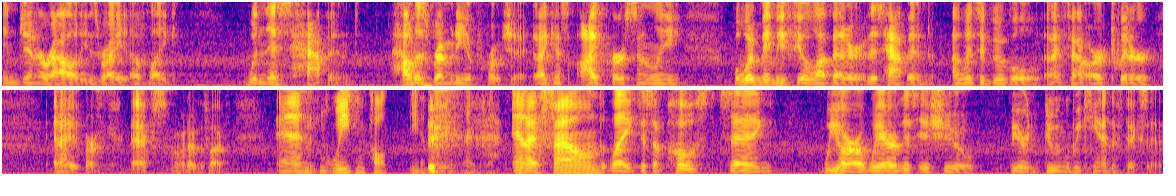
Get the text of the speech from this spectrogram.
in generalities, right? Of like, when this happened, how does Remedy approach it? And I guess I personally, what would have made me feel a lot better if this happened, I went to Google and I found or Twitter, and I or X or whatever the fuck, and Well, you can call. You can. It regular. and I found like just a post saying, "We are aware of this issue. We are doing what we can to fix it."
